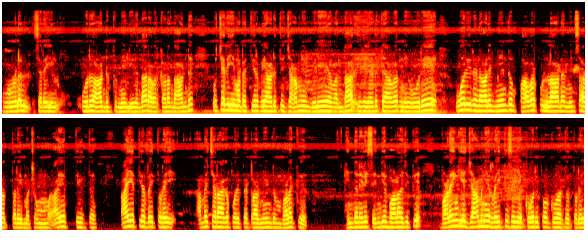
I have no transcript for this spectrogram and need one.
புழல் சிறையில் ஒரு ஆண்டுக்கு மேல் இருந்தார். அவர் கடந்த ஆண்டு உச்சநீதிமன்ற தீர்ப்பை அடுத்து ஜாமீனில் வெளியே வந்தார். இதையடுத்து அவர் ஒரே ஓரிரு நாளில் மீண்டும் பவர்ஃபுல்லான மின்சாரத்துறை மற்றும் ஆயத்தீர்த்த ஆயத்தீர்வைத்துறை அமைச்சராக பொறுப்பேற்றார். மீண்டும் வழக்கு இந்த நிலை செந்தில் பாலாஜிக்கு வழங்கிய ஜாமீனை ரைத்து செய்ய கோரி போக்குவரத்து துறை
